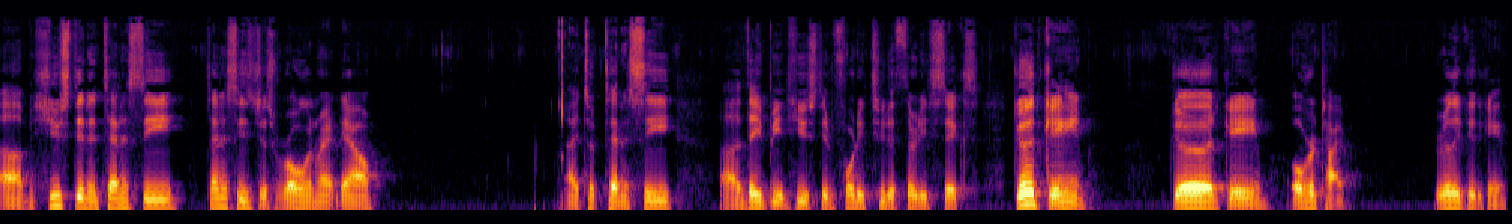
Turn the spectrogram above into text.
Um, Houston and Tennessee. Tennessee's just rolling right now. I took Tennessee. Uh, they beat Houston 42 to 36. Good game. Good game. Overtime. Really good game.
